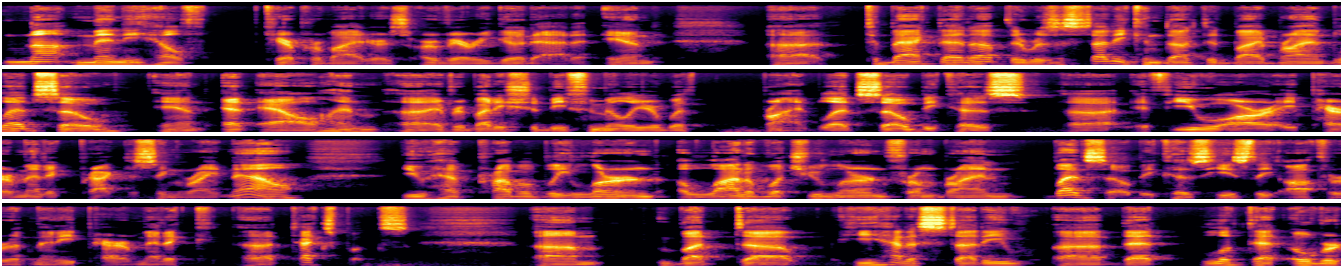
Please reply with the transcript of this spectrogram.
not many healthcare providers are very good at it. And uh, to back that up, there was a study conducted by Brian Bledsoe and et al. And uh, everybody should be familiar with Brian Bledsoe because uh, if you are a paramedic practicing right now, you have probably learned a lot of what you learned from Brian Bledsoe because he's the author of many paramedic uh, textbooks. Um, but uh, he had a study uh, that looked at over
